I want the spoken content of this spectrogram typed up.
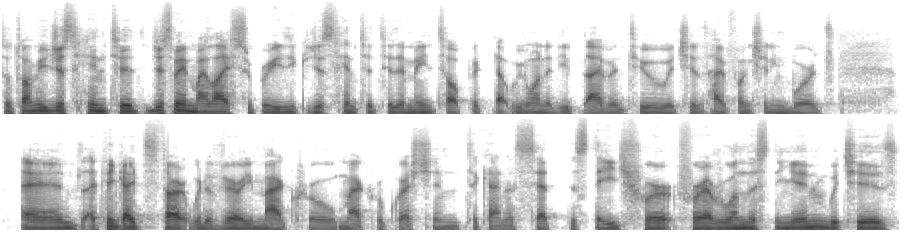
So, Tom, you just hinted, just made my life super easy. You just hinted to the main topic that we want to deep dive into, which is high functioning boards. And I think I'd start with a very macro macro question to kind of set the stage for for everyone listening in, which is,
